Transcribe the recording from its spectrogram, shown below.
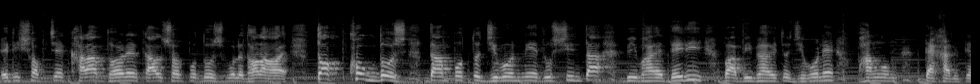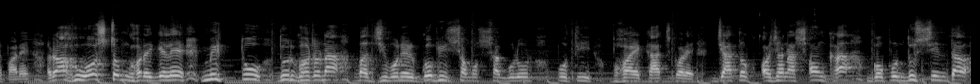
এটি সবচেয়ে খারাপ ধরনের কালসর্প দোষ বলে ধরা হয়। তক্ষক দোষ, দাম্পত্য জীবন নিয়ে দুশ্চিন্তা, বিবাহে দেরি বা বিবাহিত জীবনে ভাঙন দেখা দিতে পারে। রাহু অষ্টম ঘরে গেলে মৃত্যু, দুর্ঘটনা বা জীবনের গভীর সমস্যাগুলোর প্রতি ভয় কাজ করে। জাতক অজানা সংখ্যা, গোপন দুশ্চিন্তা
